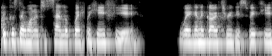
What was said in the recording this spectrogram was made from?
because they wanted to say, look, we're, we're here for you. We're going to go through this with you.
